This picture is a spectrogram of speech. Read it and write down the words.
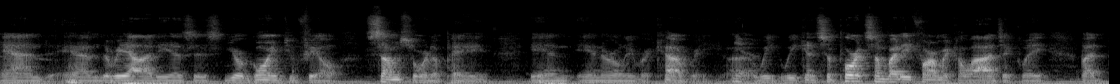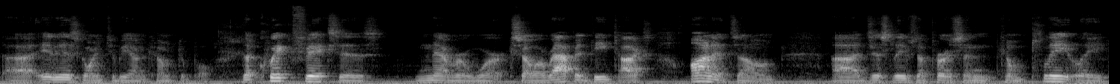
and and the reality is is you're going to feel some sort of pain in in early recovery. Yeah. Uh, we we can support somebody pharmacologically, but uh, it is going to be uncomfortable. The quick fixes never work. So a rapid detox on its own uh, just leaves a person completely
